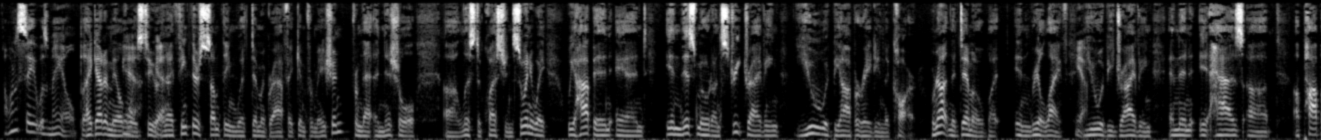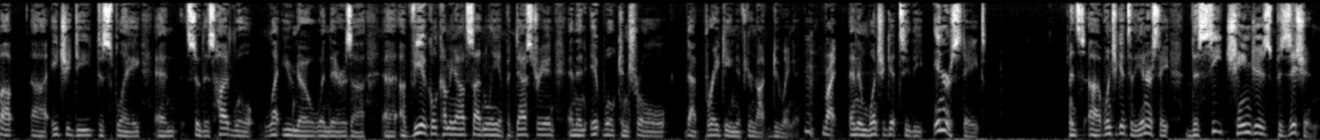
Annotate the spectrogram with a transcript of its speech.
I want to say it was male, but I got a male yeah, voice too, yeah. and I think there's something with demographic information from that initial uh, list of questions. So anyway, we hop in, and in this mode on street driving, you would be operating the car. We're not in the demo, but in real life, Yeah. you would be driving, and then it has uh, a pop up. Uh, HUD display, and so this HUD will let you know when there's a, a a vehicle coming out suddenly, a pedestrian, and then it will control that braking if you're not doing it. right. And then once you get to the interstate, it's, uh, once you get to the interstate, the seat changes position,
